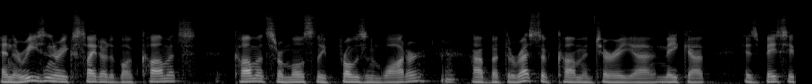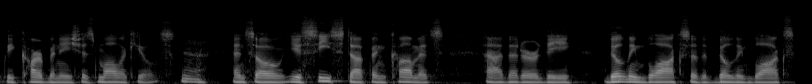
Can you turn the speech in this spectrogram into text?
And the reason they're excited about comets, comets are mostly frozen water, uh, but the rest of cometary uh, makeup is basically carbonaceous molecules. Yeah. And so you see stuff in comets uh, that are the building blocks of the building blocks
